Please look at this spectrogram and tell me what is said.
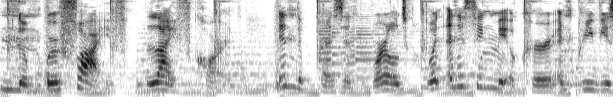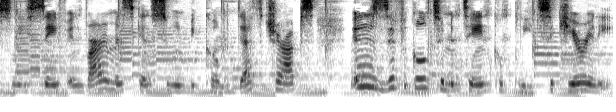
Number 5. Life Card in the present world, when anything may occur and previously safe environments can soon become death traps, it is difficult to maintain complete security.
